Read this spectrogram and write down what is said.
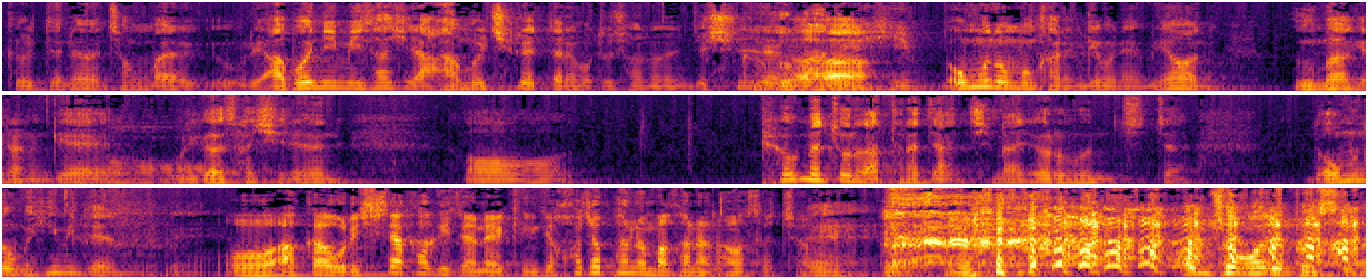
그럴 때는 정말 우리 아버님이 사실 암을 치료했다는 것도 저는 이제 신뢰가 그 음악의 힘. 너무너무 가는 게 뭐냐면 음악이라는 게 어. 우리가 사실은 어 표면적으로 나타나지 않지만 여러분 진짜 너무너무 힘이 되는 노래. 어 아까 우리 시작하기 전에 굉장히 허접한 음악 하나 나왔었죠. 예. 엄청 어렵했어요.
